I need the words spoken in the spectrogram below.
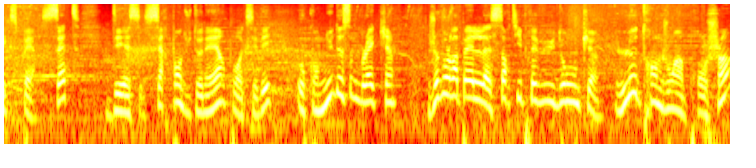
expert 7, déesse serpent du tonnerre, pour accéder au contenu de Sunbreak. Je vous le rappelle, sortie prévue donc le 30 juin prochain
